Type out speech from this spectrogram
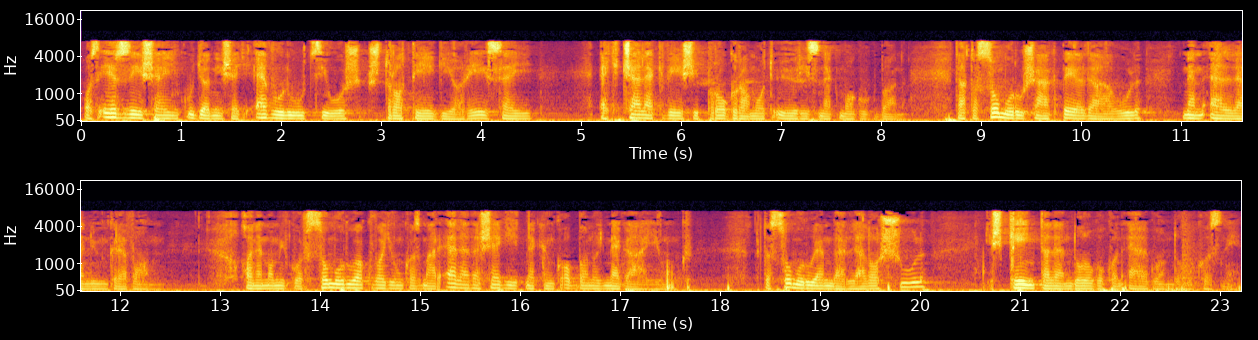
Az érzéseink ugyanis egy evolúciós stratégia részei, egy cselekvési programot őriznek magukban. Tehát a szomorúság például nem ellenünkre van hanem amikor szomorúak vagyunk, az már eleve segít nekünk abban, hogy megálljunk. Mert a szomorú ember lelassul, és kénytelen dolgokon elgondolkozni.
